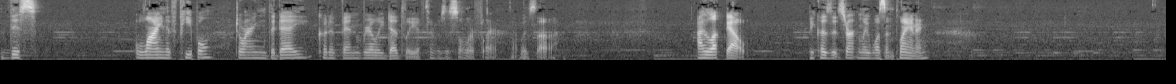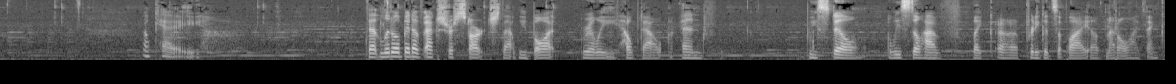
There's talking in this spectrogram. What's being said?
this line of people during the day could have been really deadly if there was a solar flare. That was uh I lucked out because it certainly wasn't planning. Okay. That little bit of extra starch that we bought really helped out and we still we still have like a pretty good supply of metal, I think.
